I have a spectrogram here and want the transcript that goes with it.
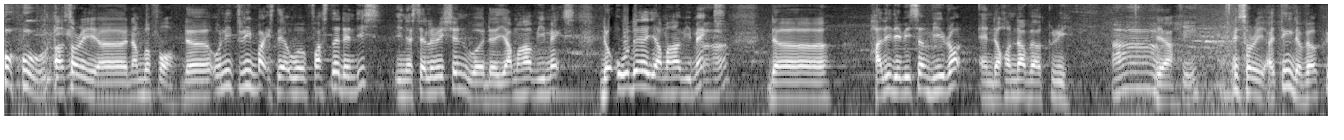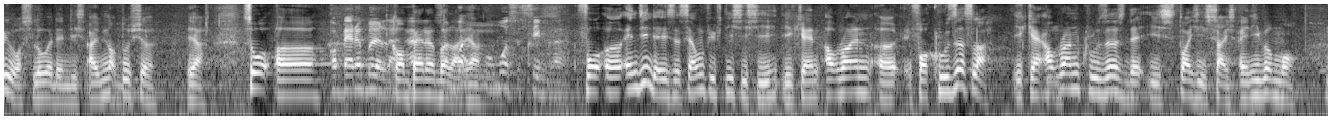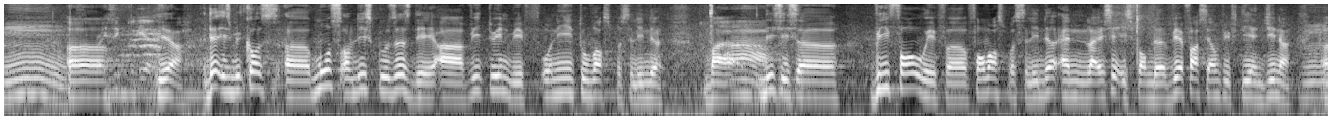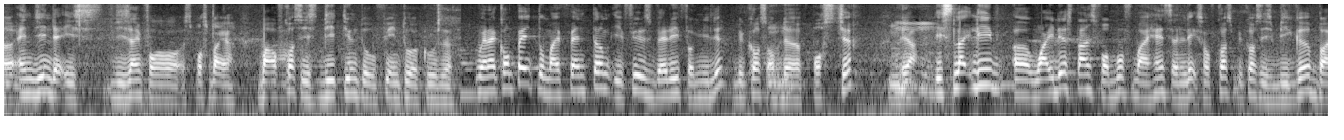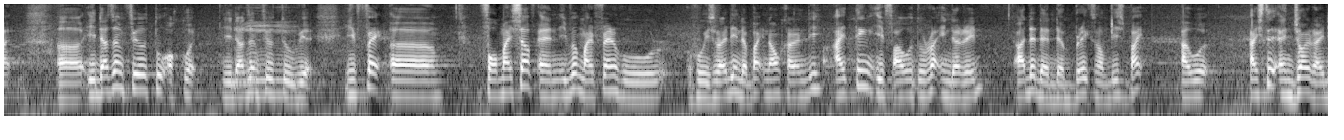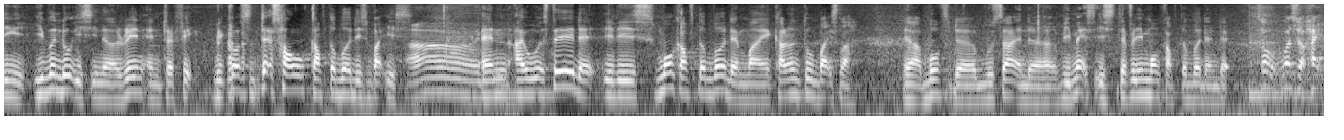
Oh, sorry, uh, number four. The only three bikes that were faster than this in acceleration were the Yamaha VMAX, the older Yamaha VMAX, the Harley Davidson V-Rod, and the Honda Valkyrie. Ah, yeah. okay. Eh, sorry, I think the Valkyrie was slower than this. I'm not too sure. Yeah. So uh, Comparable lah. Comparable lah, yeah. Almost the same lah. for an engine that is a 750cc, it can outrun uh, for cruisers lah. It can outrun cruisers that is twice its size and even more. Uh, Surprising to hear. yeah, that is because uh, most of these cruisers they are V twin with only two valves per cylinder, but Ah. this is a V4 with uh, four valves per cylinder, and like I said, it's from the VFR 750 engine, uh, uh, engine that is designed for sports bike. Uh, but of course, it's detuned to fit into a cruiser. When I compare it to my Phantom, it feels very familiar because of the posture. Yeah, it's slightly uh, wider stance for both my hands and legs, of course, because it's bigger, but uh, it doesn't feel too awkward. It doesn't feel too weird. In fact, uh, for myself and even my friend who who is riding the bike now currently, I think if I were to ride in the rain, other than the brakes of this bike, I would I still enjoy riding it, even though it's in a rain and traffic, because that's how comfortable this bike is. Ah, And I would say that it is more comfortable than my current two bikes lah. Yeah, both the Busa and the VMAX is definitely more comfortable than that. So what's your height?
